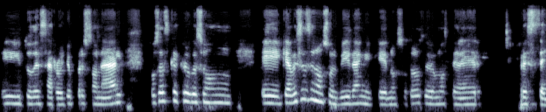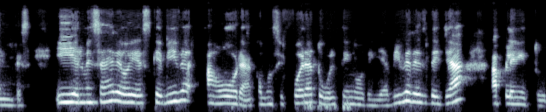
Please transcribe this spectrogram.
y tu desarrollo personal, cosas que creo que son, eh, que a veces se nos olvidan y que nosotros debemos tener presentes. Y el mensaje de hoy es que vive ahora como si fuera tu último día, vive desde ya a plenitud.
